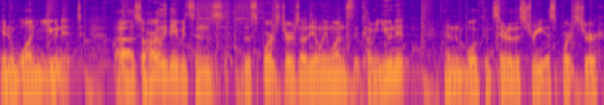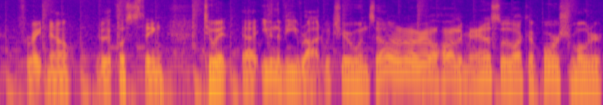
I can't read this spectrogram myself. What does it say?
in one unit. Uh, so Harley Davidson's, the Sportsters are the only ones that come unit, and we'll consider the Street a Sportster for right now. They're the closest thing to it. Uh, even the V Rod, which everyone says, oh, no, Harley, man, this is like a Porsche motor.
